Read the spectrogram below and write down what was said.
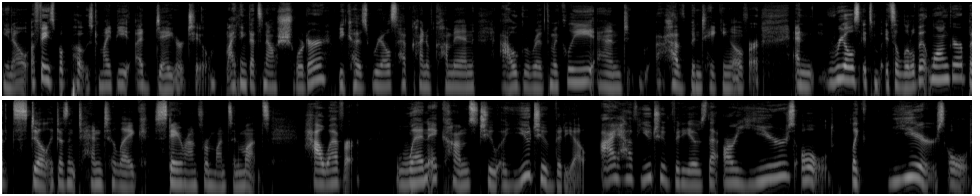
you know, a Facebook post might be a day or two. I think that's now shorter because Reels have kind of come in algorithmically and have been taking over. And Reels it's it's a little bit longer, but it's still it doesn't tend to like stay around for months and months. However, when it comes to a YouTube video, I have YouTube videos that are years old, like years old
